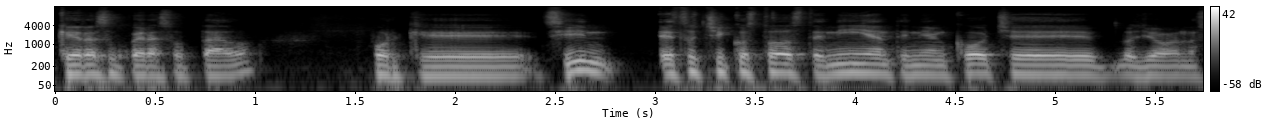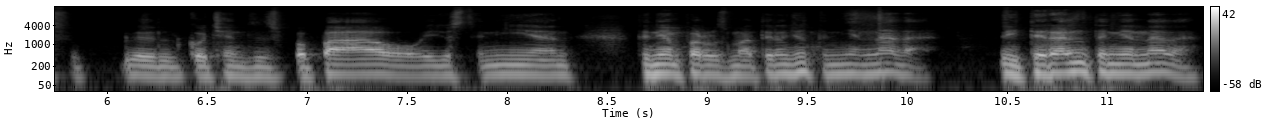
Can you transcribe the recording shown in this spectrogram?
que era súper azotado porque sí, estos chicos todos tenían, tenían coche, los llevaban a su, el coche de su papá o ellos tenían, tenían para los materiales, yo no tenía nada, literal no tenía nada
